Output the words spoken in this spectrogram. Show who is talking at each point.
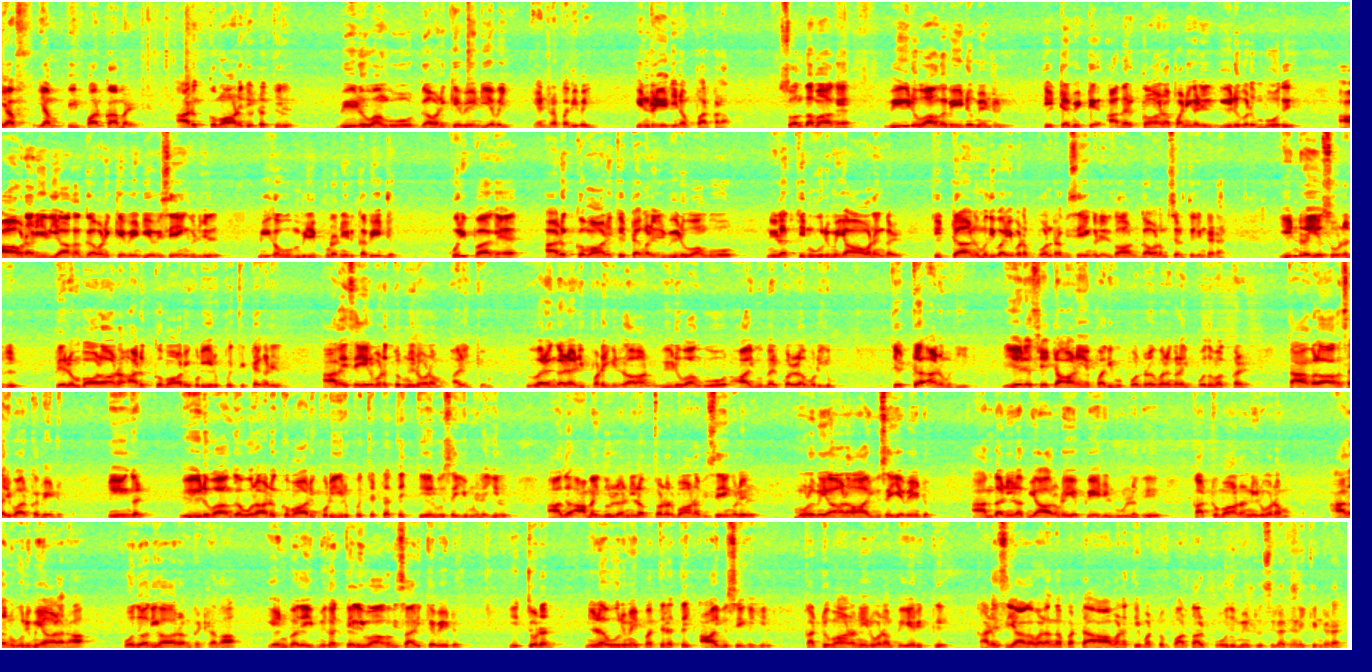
Speaker 1: FMB பார்க்காமல் அடுக்குமாடு திட்டத்தில் வீடு வாங்குவோர் கவனிக்க வேண்டியவை என்ற பதிவை இன்றைய தினம் பார்க்கலாம். சொந்தமாக வீடு வாங்க வேண்டும் என்று திட்டமிட்டு அதற்கான பணிகளில் ஈடுபடும் போது ஆவண ரீதியாக கவனிக்க வேண்டிய விஷயங்களில் மிகவும் விழிப்புடன் இருக்க வேண்டும். குறிப்பாக அடுக்குமாடி திட்டங்களில் வீடு வாங்குவோர் நிலத்தின் உரிமை ஆவணங்கள் திட்ட அனுமதி வரைபடம் போன்ற விஷயங்களில்தான் கவனம் செலுத்துகின்றனர் இன்றைய சூழலில் பெரும்பாலான அடுக்குமாடி குடியிருப்பு திட்டங்களில் அதை செயல்படுத்தும் நிறுவனம் அளிக்கும் விவரங்கள் அடிப்படையில் தான் வீடு வாங்குவோர் ஆய்வு மேற்கொள்ள முடியும். திட்ட அனுமதி ரியல் எஸ்டேட் ஆணைய பதிவு போன்ற விவரங்களை பொதுமக்கள் தாங்களாக சரிபார்க்க வேண்டும். நீங்கள் வீடு வாங்க ஒரு அடுக்குமாடி குடியிருப்பு திட்டத்தை தேர்வு செய்யும் நிலையில் அது அமைந்துள்ள நிலம் தொடர்பான விஷயங்களில் முழுமையான ஆய்வு செய்ய வேண்டும். அந்த நிலம் யாருடைய பேரில் உள்ளது? கட்டுமான நிறுவனம் அதன் உரிமையாளரா? பொது அதிகாரம் பெற்றதா? என்பதை மிக தெளிவாக விசாரிக்க வேண்டும். இத்துடன் நில உரிமை பத்திரத்தை ஆய்வு செய்கையில் கட்டுமான நிறுவனம் பெயருக்கு கடைசியாக வழங்கப்பட்ட ஆவணத்தை மட்டும் பார்த்தால் போதும் என்று சிலர் நினைக்கின்றனர்.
